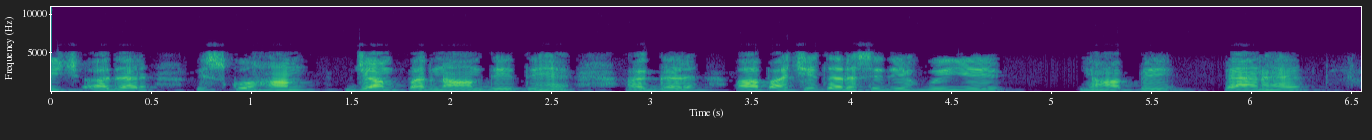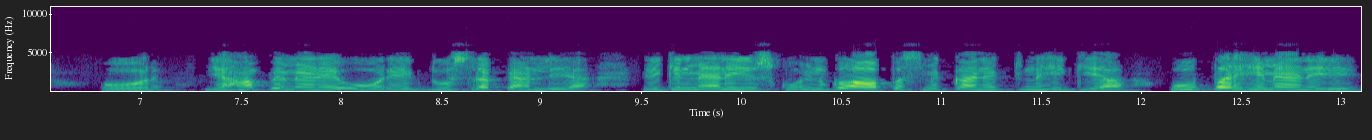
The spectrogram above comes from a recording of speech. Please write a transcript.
ईच अदर इसको हम जंपर नाम देते हैं। अगर आप अच्छी तरह से देखोगे, ये यहाँ पे पेन है, और यहाँ पे मैंने और एक दूसरा पेन लिया, लेकिन मैंने इसको, इनको आपस में कनेक्ट नहीं किया, ऊपर ही मैंने ये,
